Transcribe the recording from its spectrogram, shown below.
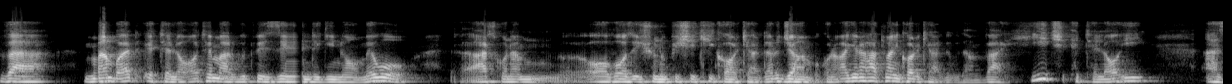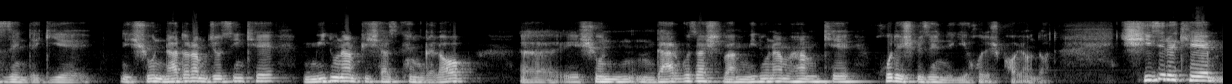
و من باید اطلاعات مربوط به زندگی نامه و ارز کنم آوازشون رو پیش کی کار کرده رو جمع بکنم. اگر حتما این کار کرده بودم و هیچ اطلاعی از زندگی ایشون ندارم جز اینکه می‌دونم پیش از انقلاب ایشون درگذشت و می‌دونم هم که خودش به زندگی خودش پایان داد. چیزی رو که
